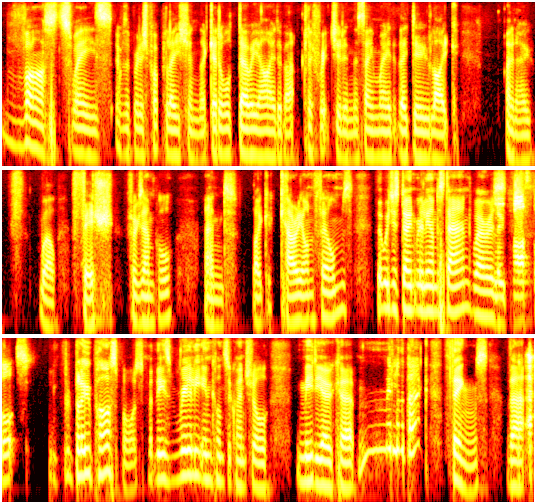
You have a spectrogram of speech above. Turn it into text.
vast swathes of the British population that get all doughy-eyed about Cliff Richard in the same way that they do, like, I don't know, f- well, Fish, for example, and like Carry On films that we just don't really understand. Whereas Blue passports. Blue passports, but these really inconsequential, mediocre, middle of the pack things that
